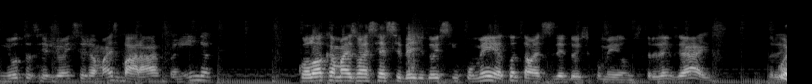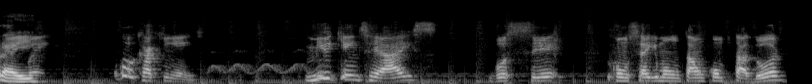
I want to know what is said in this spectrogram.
em outras regiões seja mais barato ainda. Coloca mais um SSD de 256. Quanto tá um SSD de 256? Uns 300 reais? 350? Por aí. Vou colocar 500. 1.500 reais você consegue montar um computador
